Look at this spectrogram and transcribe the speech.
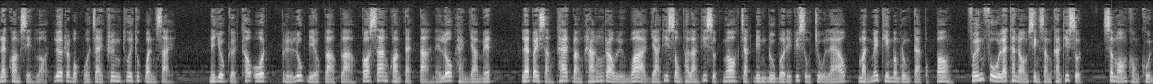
และความเสี่ยงหลอดเลือดระบบหัวใจครึ่งถ้วยทุกวันใส่ในโยเกิร์ตข้าวโอ๊ตหรือลูกเดียวเปล่าๆก็สร้างความแตกต่างในโลกแห่งยาเม็ด และใบสั่งแพทย์บางครั้งเราลืมว่ายาที่ทรงพลังที่สุดงอกจากดินบลูเบอรี่พิสูจน์จูแล้ว มันไม่เพียงบำรุงแต่ปกป้อง ฟื้นฟูและถนอมสิ่งสำคัญที่สุด สมองของคุณ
